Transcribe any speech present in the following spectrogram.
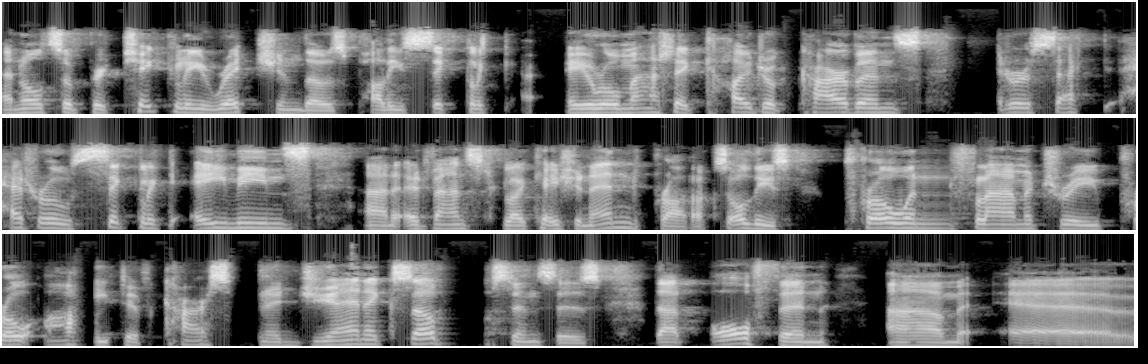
and also particularly rich in those polycyclic aromatic hydrocarbons, heterocyclic amines, and advanced glycation end products. All these pro-inflammatory, pro-oxidative, carcinogenic substances that often um, uh,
